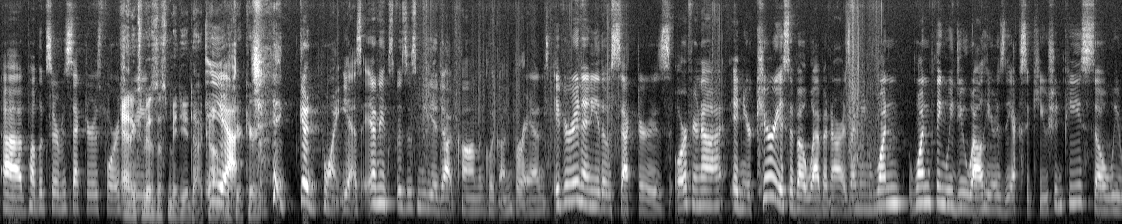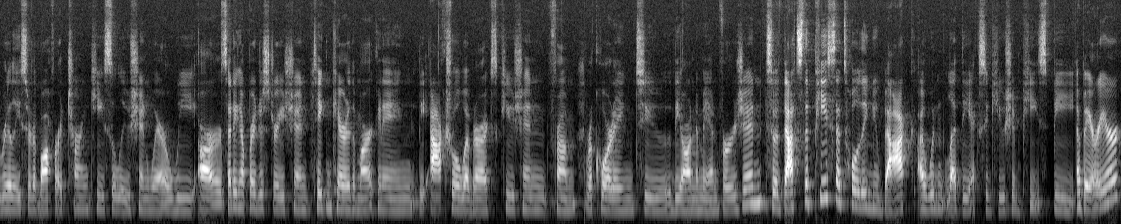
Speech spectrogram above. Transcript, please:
uh, public service sectors, forestry. AnnexBusinessMedia.com yeah. Good point. Yes. AnnexBusinessMedia.com and click on brands. If you're in any of those sectors, or if you're not and you're curious about webinars, I mean, one, one thing we do well here is the execution piece. So we really sort of offer a turnkey turnkey solution where we are setting up registration, taking care of the marketing, the actual webinar execution from recording to the on demand version. So if that's the piece that's holding you back, I wouldn't let the execution piece be a barrier.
